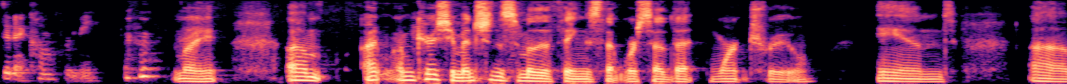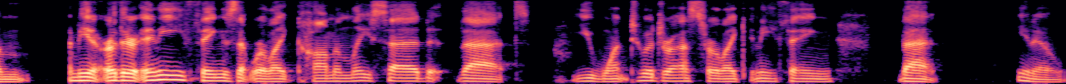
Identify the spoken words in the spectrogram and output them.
didn't come from me. right. Um, I'm, I'm curious. You mentioned some of the things that were said that weren't true, and um, I mean, are there any things that were like commonly said that you want to address, or like anything that you know,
